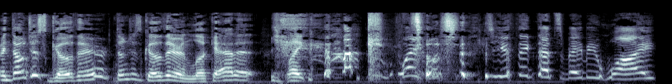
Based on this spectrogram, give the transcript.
And don't just go there. Don't just go there and look at it. Like, What? Do you think that's maybe why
